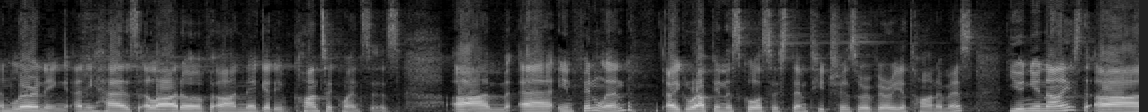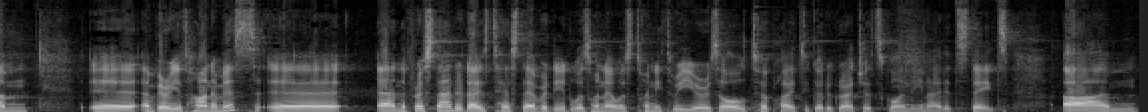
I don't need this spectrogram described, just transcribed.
and learning, and it has a lot of uh, negative consequences. Um, uh, in Finland, I grew up in the school system. Teachers were very autonomous, unionized, um, uh, and very autonomous. Uh, and the first standardized test I ever did was when I was 23 years old to apply to go to graduate school in the United States. Um,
